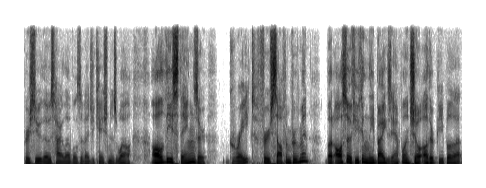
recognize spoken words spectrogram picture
pursue those higher levels of education as well. All these things are great for self improvement, but also if you can lead by example and show other people that,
